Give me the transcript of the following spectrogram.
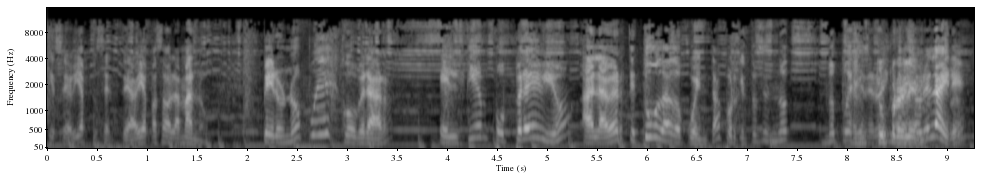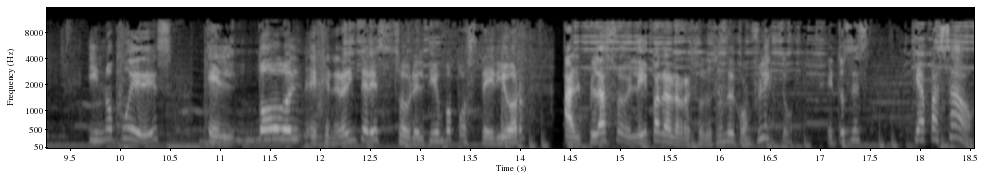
que se había se te había pasado la mano, pero no puedes cobrar el tiempo previo al haberte tú dado cuenta, porque entonces no, no puedes es generar interés sobre el aire y no puedes el todo el, eh, generar interés sobre el tiempo posterior al plazo de ley para la resolución del conflicto. Entonces, ¿qué ha pasado?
